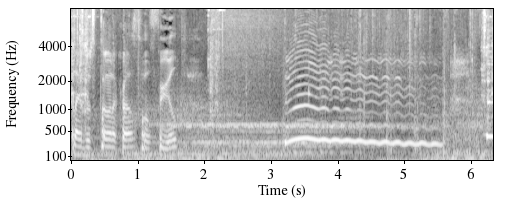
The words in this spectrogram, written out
And I just threw it across the whole field. Stupid.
